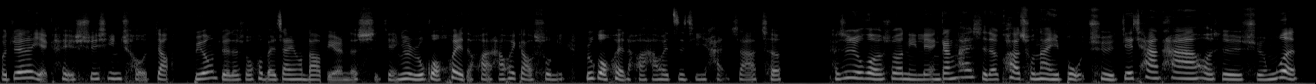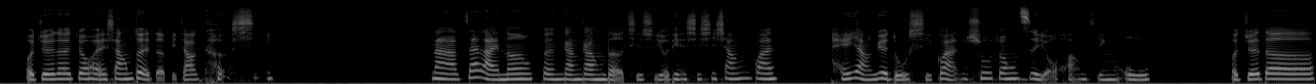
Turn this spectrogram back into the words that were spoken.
我觉得也可以虚心求教，不用觉得说会不会占用到别人的时间，因为如果会的话，他会告诉你；如果会的话，他会自己喊刹车。可是，如果说你连刚开始的跨出那一步去接洽他，或是询问，我觉得就会相对的比较可惜。那再来呢，跟刚刚的其实有点息息相关，培养阅读习惯，书中自有黄金屋。我觉得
